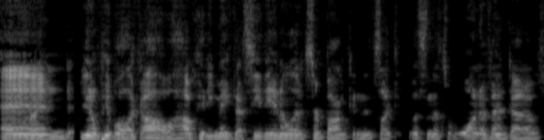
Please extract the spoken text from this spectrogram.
And right. you know, people are like, "Oh, well, how could he make that?" See, the analytics are bunk, and it's like, listen, that's one event out of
